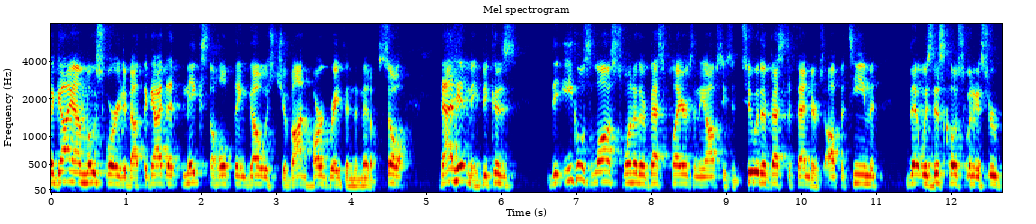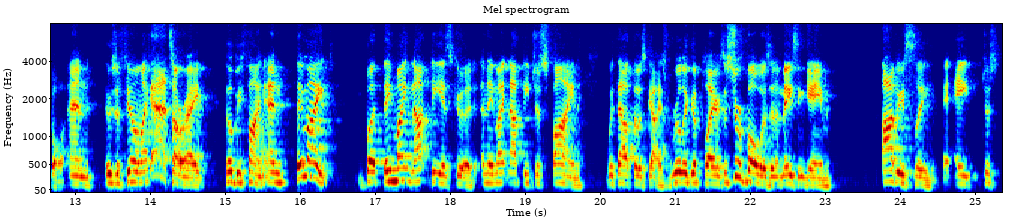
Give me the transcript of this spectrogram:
the guy I'm most worried about, the guy that makes the whole thing go, is Javon Hargrave in the middle. So that hit me because the Eagles lost one of their best players in the offseason, two of their best defenders off a team that was this close to winning a Super Bowl. And there was a feeling like, ah, it's all right. They'll be fine. And they might, but they might not be as good and they might not be just fine without those guys. Really good players. The Super Bowl was an amazing game. Obviously, a, just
